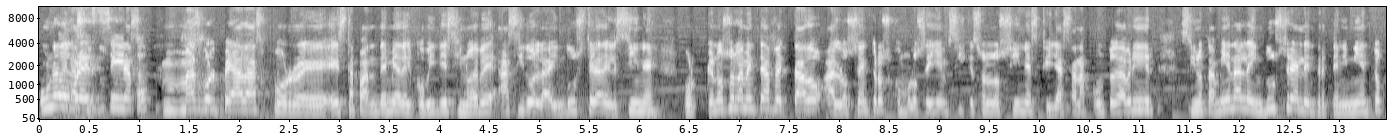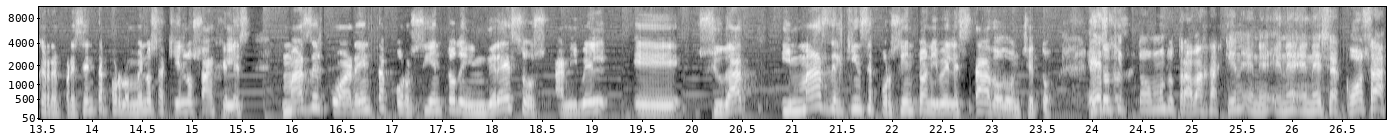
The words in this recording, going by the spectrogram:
Una de las industrias más golpeadas por eh, esta pandemia del COVID-19 ha sido la industria del cine, porque no solamente ha afectado a los centros como los AMC, que son los cines que ya están a punto de abrir, sino también a la industria del entretenimiento que representa, por lo menos aquí en Los Ángeles, más del 40% de ingresos a nivel eh, ciudad y más del 15% a nivel estado, Don Cheto. es que todo el mundo trabaja aquí en, en- en- en esa cosa.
